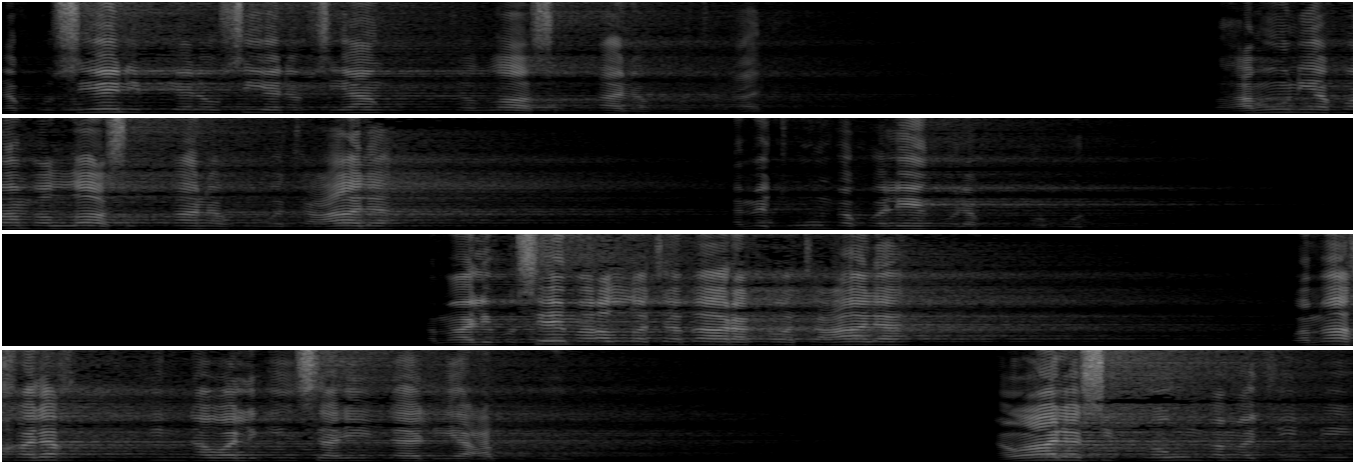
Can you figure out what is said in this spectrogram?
nakuhusieni pia nausia nafsi yangu kumcha Allah subhanahu wa ta'ala fahamuni ya kwamba Allah subhanahu wa ta'ala ametuumba kwa lengo la kumwabudu kama alivyosema Allah tabaraka wa ta'ala وما خلقت walinsa illa liyabudun, na wala sikuwaumba majini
